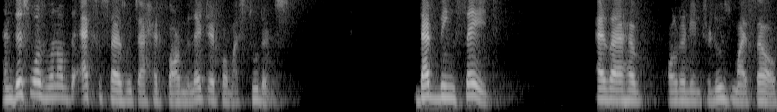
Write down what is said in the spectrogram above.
And this was one of the exercises which I had formulated for my students. That being said, as I have already introduced myself,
